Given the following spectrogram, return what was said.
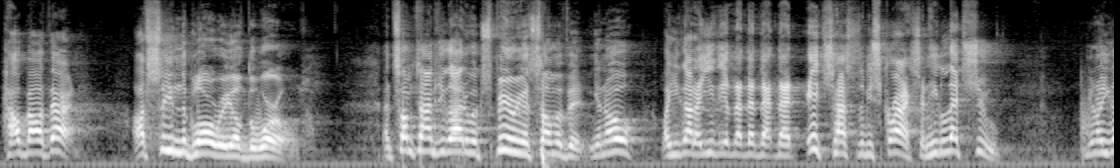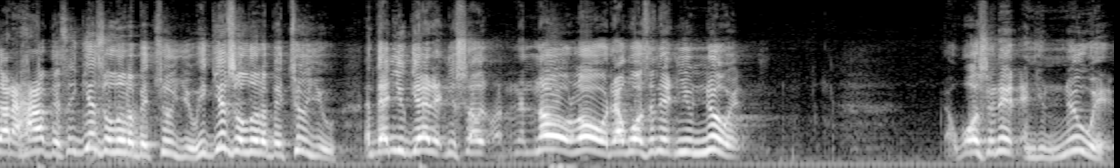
How about that? I've seen the glory of the world. And sometimes you got to experience some of it, you know? Like you got to, you, that, that, that itch has to be scratched, and he lets you. You know, you got to have this. He gives a little bit to you. He gives a little bit to you. And then you get it and you say, No, Lord, that wasn't it. And you knew it. That wasn't it. And you knew it.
